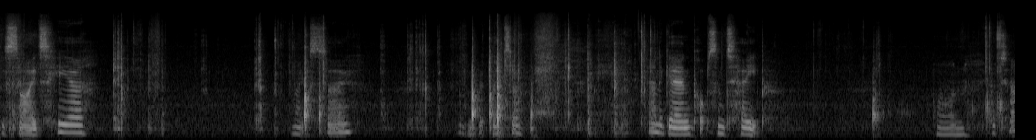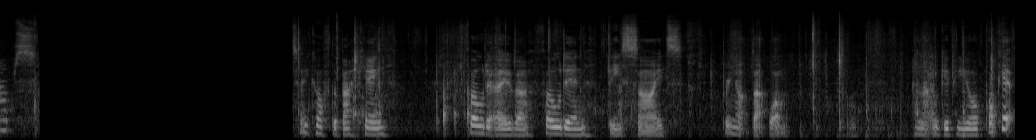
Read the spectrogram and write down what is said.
the sides here, like so. A bit better. And again, pop some tape on your tabs. Take off the backing fold it over, fold in these sides, bring up that one, and that will give you your pocket.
